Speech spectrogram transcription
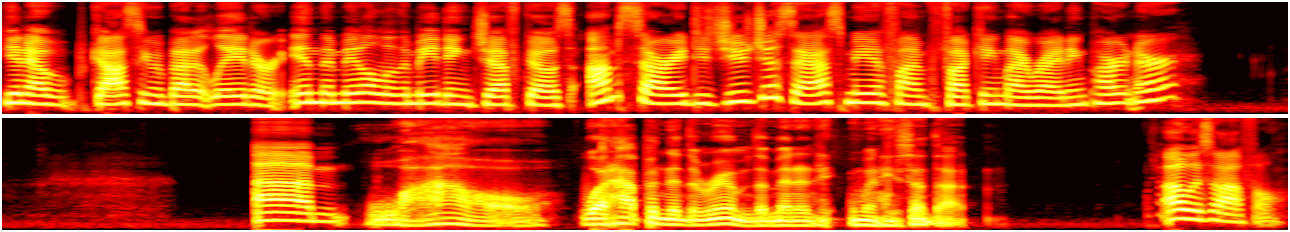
You know, gossiping about it later. In the middle of the meeting, Jeff goes, I'm sorry, did you just ask me if I'm fucking my writing partner? Um, Wow. What happened in the room the minute when he said that? Oh, it was awful.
